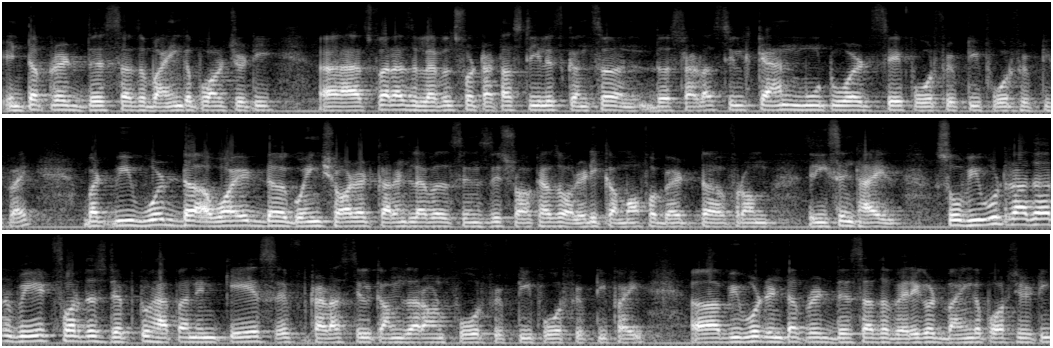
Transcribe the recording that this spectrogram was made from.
interpret this as a buying opportunity. as far as the levels for Tata Steel is concerned, the Tata Steel can move towards say 450, 455, but we would avoid going short at current levels since the stock has already come off a bit from recent highs. So we would rather wait for this dip to happen in case if Tata Steel comes around 450, 455, uh, we would interpret this as a very good buying buying opportunity.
